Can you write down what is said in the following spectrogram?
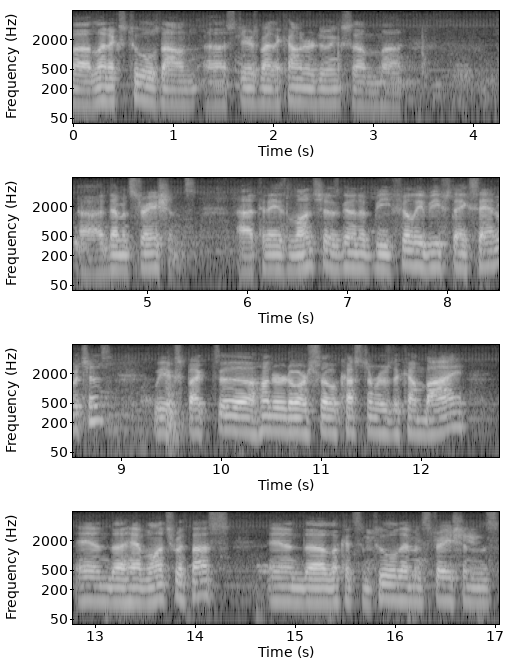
uh, Lenox Tools downstairs by the counter doing some uh, uh, demonstrations. Uh, today's lunch is going to be Philly beefsteak sandwiches. We expect uh, 100 or so customers to come by and uh, have lunch with us and uh, look at some tool demonstrations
